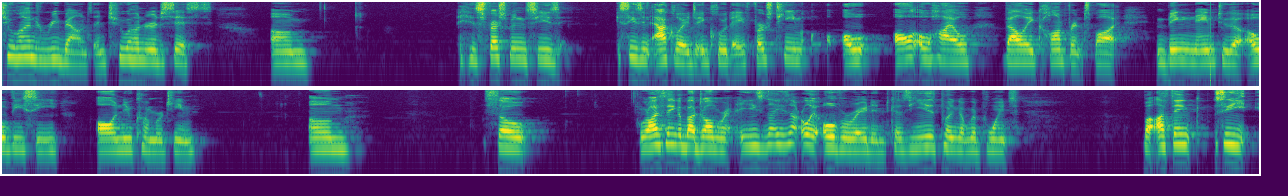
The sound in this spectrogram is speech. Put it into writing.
200 rebounds, and 200 assists. Um, his freshman season, accolades include a first team All Ohio Valley Conference spot and being named to the OVC All Newcomer team. Um, so what I think about John he's not, he's not really overrated because he is putting up good points. But I think, see,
